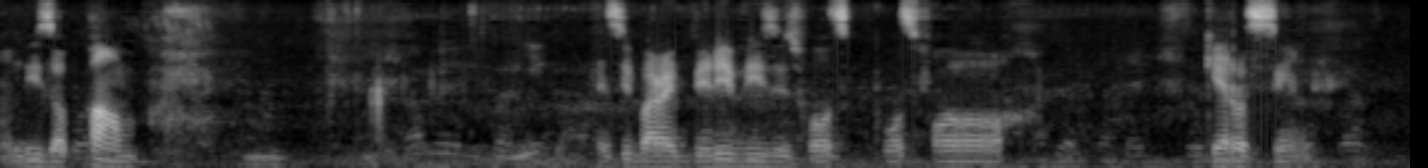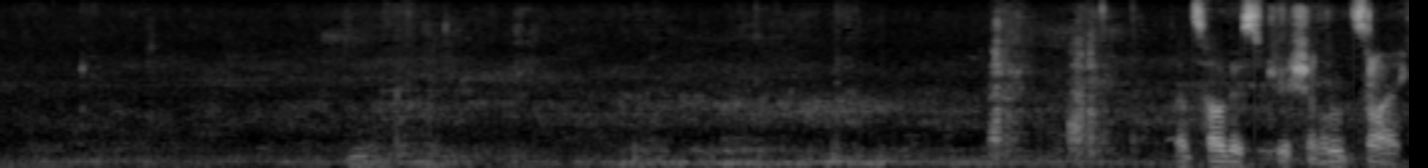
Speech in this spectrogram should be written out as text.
And these are pump. You can see, but I believe this is was was for kerosene. That's how the situation looks like.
